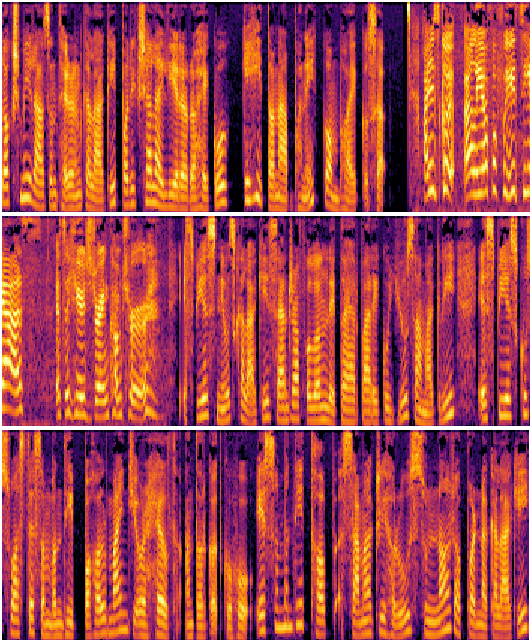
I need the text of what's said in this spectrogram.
लक्ष्मी राजन थेरनका लागि परीक्षालाई लिएर रहेको केही तनाव भने कम भएको छ I just got early offer for UTS. It's a huge dream come true. SBS न्यूजका लागि सेन्ड्रा फोलनले तयार पारेको यो सामग्री एसपीएसको स्वास्थ्य सम्बन्धी पहल माइन्ड योर हेल्थ अन्तर्गतको हो। यस सम्बन्धी थप सामग्रीहरू सुन्न र पढ्नका लागि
